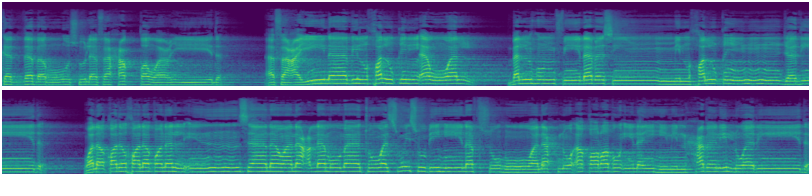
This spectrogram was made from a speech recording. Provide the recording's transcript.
كذب الرسل فحق وعيد. أفعينا بالخلق الأول بل هم في لبس من خلق جديد. ولقد خلقنا الإنسان ونعلم ما توسوس به نفسه ونحن أقرب إليه من حبل الوريد.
